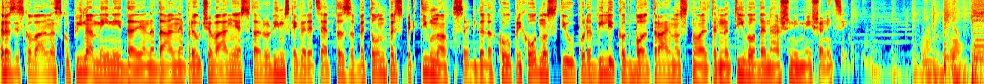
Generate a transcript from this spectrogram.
Raziskovalna skupina meni, da je nadaljne preučevanje starorimskega recepta za beton perspektivno, saj bi ga lahko v prihodnosti uporabili kot bolj trajnostno alternativo današnji mešanici. Ja.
